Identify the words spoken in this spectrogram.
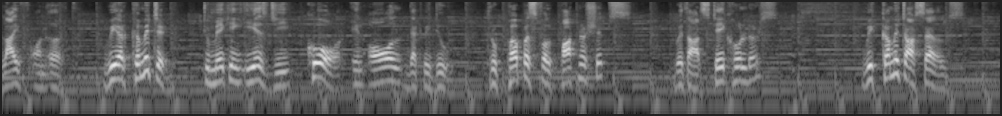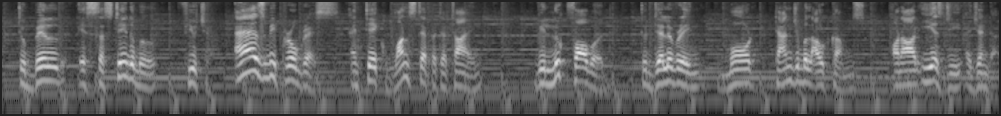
life on Earth. We are committed to making ESG core in all that we do through purposeful partnerships with our stakeholders. We commit ourselves to build a sustainable future. As we progress and take one step at a time, we look forward to delivering more tangible outcomes on our ESG agenda.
